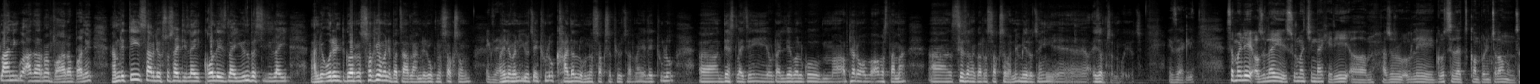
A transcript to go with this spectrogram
प्लानिङको आधारमा भएर भने हामीले त्यही हिसाबले सोसाइटीलाई कलेजलाई युनिभर्सिटीलाई हामीले ओरिएन्ट गर्न सक्यौँ भने बच्चाहरूलाई हामीले रोक्न सक्छौँ। होइन भने यो चाहिँ ठुलो खाडल हुनसक्छ फ्युचरमा। यसले ठुलो देशलाई चाहिँ एउटा लेभलको अप्ठ्यारो अवस्थामा सिर्जना गर्न सक्छ भन्ने मेरो चाहिँ एजम्सन हो यो चाहिँ। एक्ज्याक्टली सर मैले हजुरलाई सुरुमा चिन्दाखेरि हजुरले ग्रोथ सेलर कम्पनी चलाउनुहुन्छ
